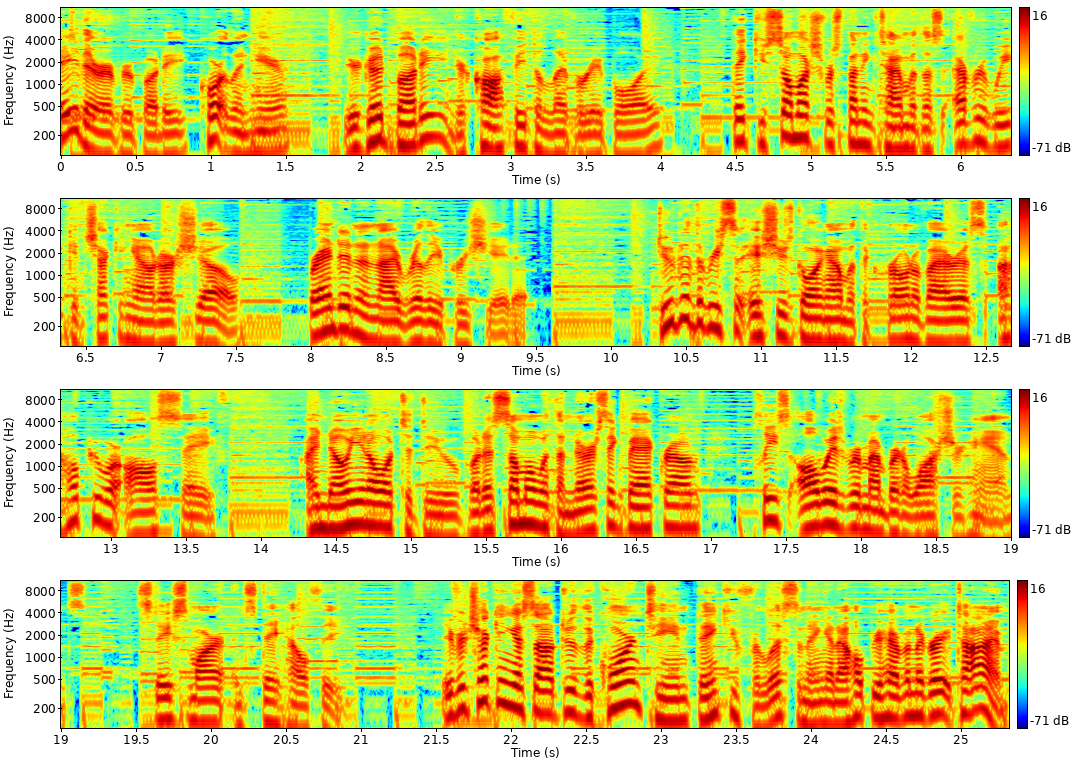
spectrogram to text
Hey there, everybody. Courtland here, your good buddy and your coffee delivery boy. Thank you so much for spending time with us every week and checking out our show. Brandon and I really appreciate it. Due to the recent issues going on with the coronavirus, I hope you are all safe. I know you know what to do, but as someone with a nursing background, please always remember to wash your hands. Stay smart and stay healthy. If you're checking us out due to the quarantine, thank you for listening and I hope you're having a great time.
